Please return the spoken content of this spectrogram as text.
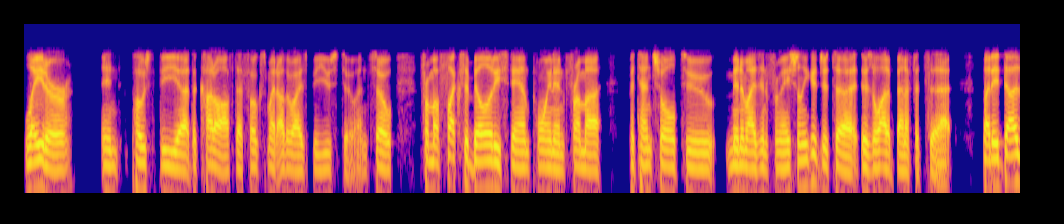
later in post the uh, the cutoff that folks might otherwise be used to. And so, from a flexibility standpoint and from a potential to minimize information leakage, it's a, there's a lot of benefits to that. But it does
